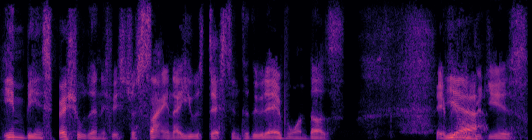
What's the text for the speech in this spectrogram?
him being special then if it's just something that he was destined to do that everyone does every Yeah. hundred years.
